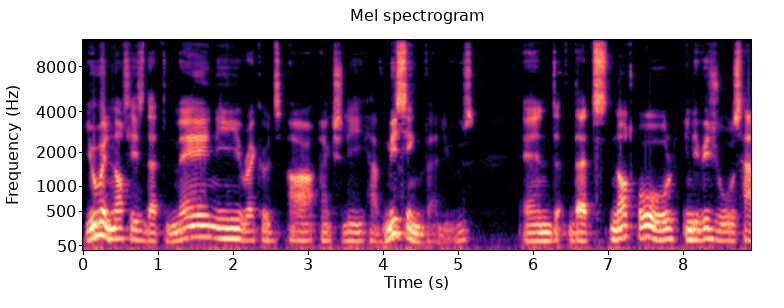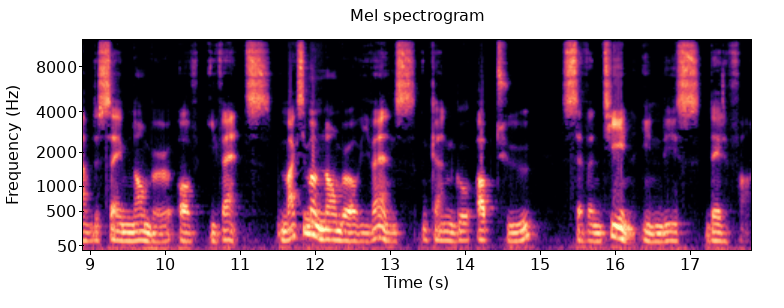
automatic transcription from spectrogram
you will notice that many records are actually have missing values and that not all individuals have the same number of events. Maximum number of events can go up to 17 in this data file.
